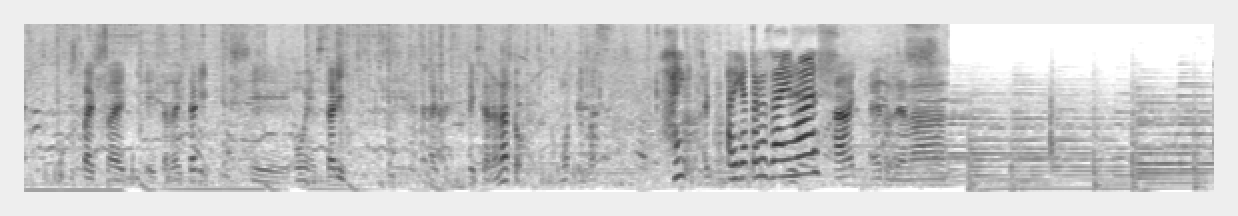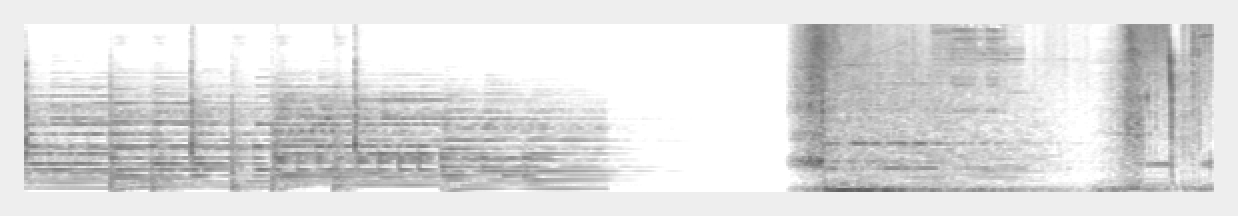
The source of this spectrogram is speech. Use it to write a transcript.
ぱいいっぱい見ていただいたり、えー、応援したり、えー、解説できたらなと思っています。はい、はい、ありがとうございます、はい。ありがとうございます。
